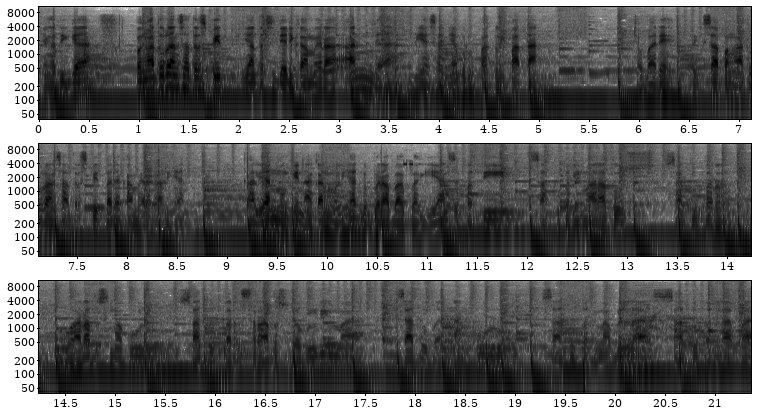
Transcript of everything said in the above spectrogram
Yang ketiga, pengaturan shutter speed yang tersedia di kamera Anda biasanya berupa kelipatan. Coba deh periksa pengaturan shutter speed pada kamera kalian. Kalian mungkin akan melihat beberapa bagian seperti 1 per 500, 1 per 250, 1 per 125, 1 per 60, 1 per 15, 1 per 8,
